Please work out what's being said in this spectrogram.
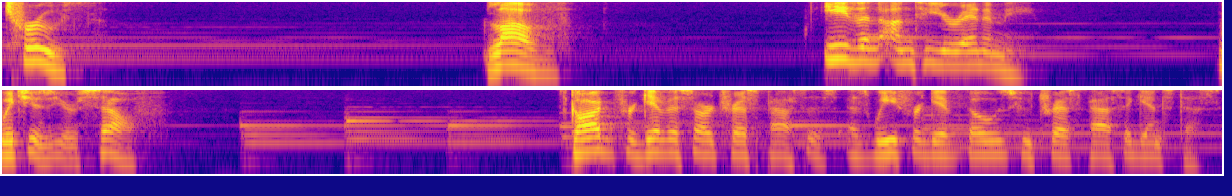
truth, love, even unto your enemy, which is yourself. God, forgive us our trespasses as we forgive those who trespass against us.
